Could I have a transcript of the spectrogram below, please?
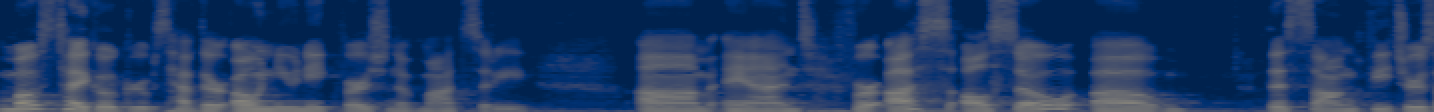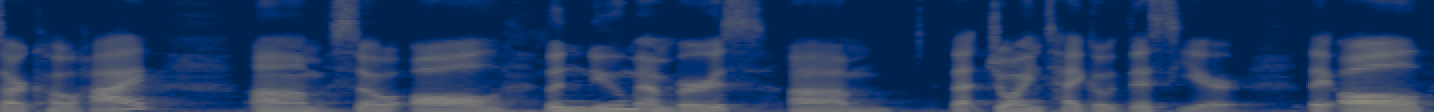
most taiko groups have their own unique version of Matsuri. Um, and for us also, uh, this song features our kohai. Um, so all the new members um, that joined Taiko this year, they all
